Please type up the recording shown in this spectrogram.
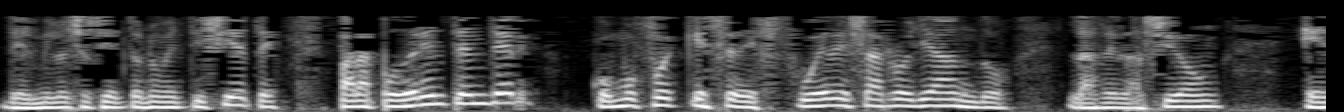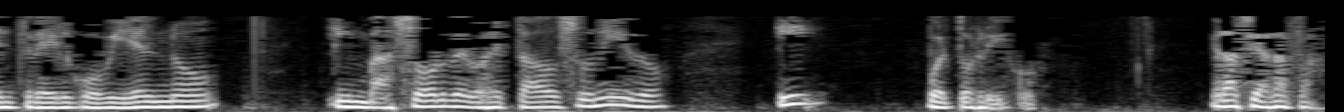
del 1897, para poder entender cómo fue que se fue desarrollando la relación entre el gobierno invasor de los Estados Unidos y Puerto Rico. Gracias, Rafa.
